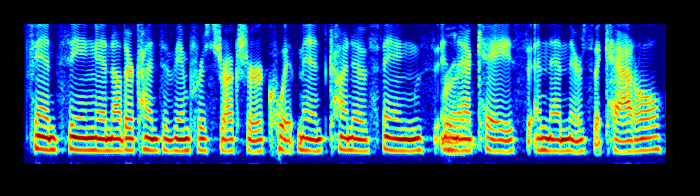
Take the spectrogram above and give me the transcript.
fencing and other kinds of infrastructure, equipment kind of things in Right. that case, and then there's the cattle,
